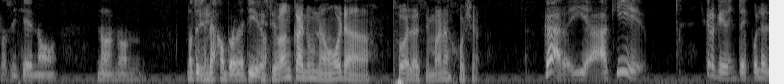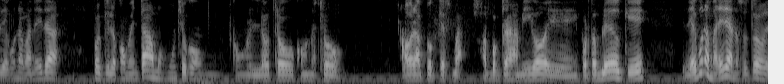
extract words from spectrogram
No sé que no, no, no, no te sientas comprometido. Si se bancan una hora toda la semana, joya. Claro, y aquí creo que Evento Spoiler de alguna manera, porque lo comentábamos mucho con, con el otro, con nuestro ahora podcast, va, a podcast amigo, eh, importa un bledo que de alguna manera nosotros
